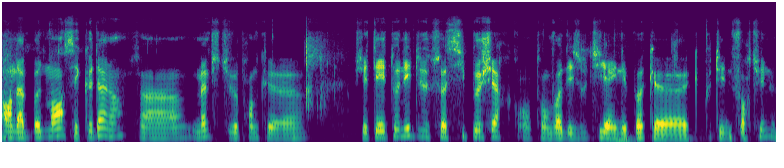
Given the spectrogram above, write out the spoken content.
En abonnement, c'est que dalle. Hein. même si tu veux prendre que. J'étais étonné que ce soit si peu cher quand on voit des outils à une époque euh, qui coûtaient une fortune.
